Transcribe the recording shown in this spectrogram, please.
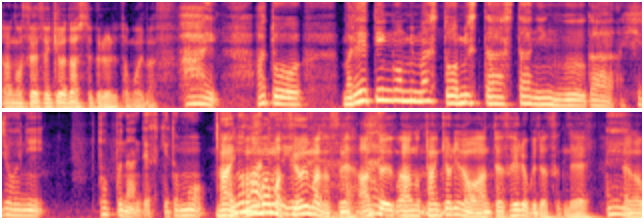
あの成績を出してくれると思います。はい。あとまあレーティングを見ますとミスタースタニングが非常にトップなんですけども、はい、このまま強い馬ですね。安定、はい、あの短距離の安定勢力ですんで、えー、あの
